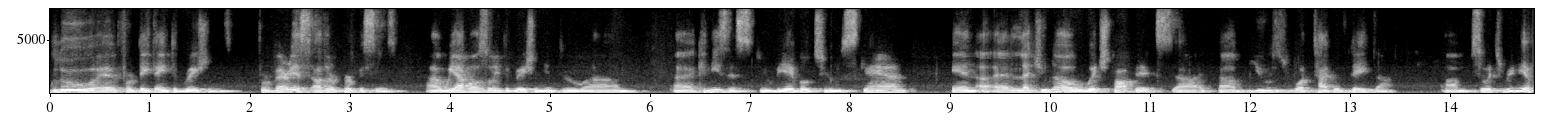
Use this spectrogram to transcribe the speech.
Glue, uh, for data integrations, for various other purposes. Uh, we have also integration into um, Kinesis to be able to scan and let you know which topics use what type of data. Um, so it's really a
